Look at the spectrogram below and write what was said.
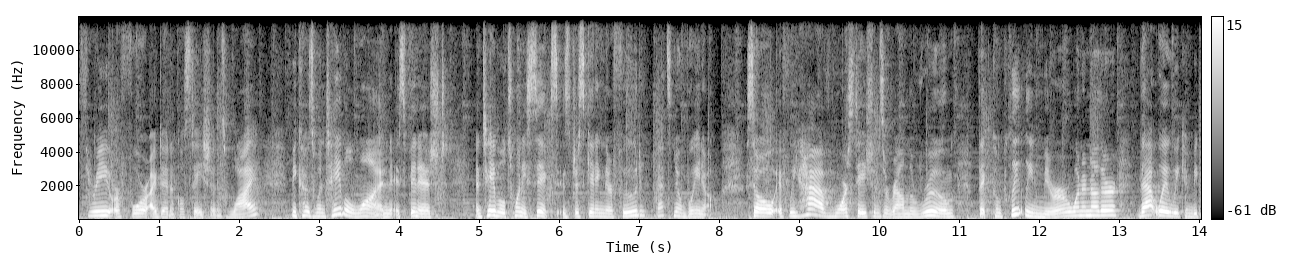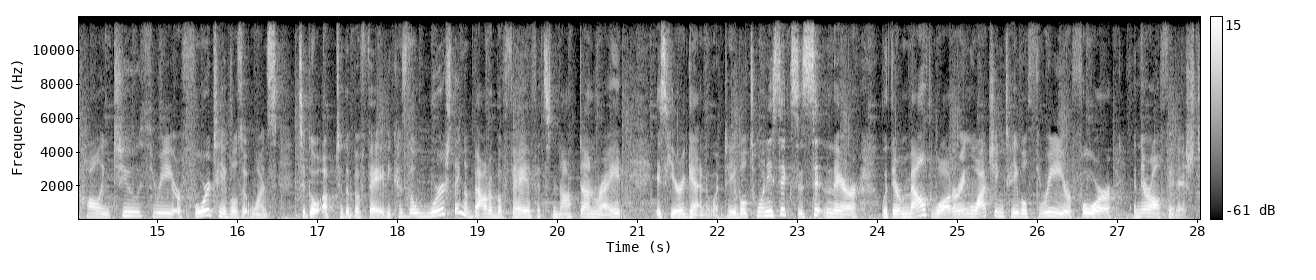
three or four identical stations. Why? Because when table one is finished, and table 26 is just getting their food, that's no bueno. So if we have more stations around the room that completely mirror one another, that way we can be calling two, three, or four tables at once to go up to the buffet. Because the worst thing about a buffet, if it's not done right, is here again, when table 26 is sitting there with their mouth watering, watching table three or four, and they're all finished.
